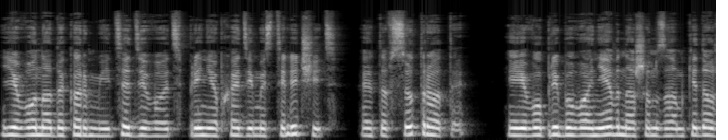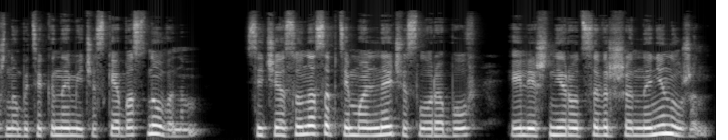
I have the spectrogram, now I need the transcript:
Его надо кормить, одевать, при необходимости лечить. Это все траты. И его пребывание в нашем замке должно быть экономически обоснованным. Сейчас у нас оптимальное число рабов и лишний род совершенно не нужен.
